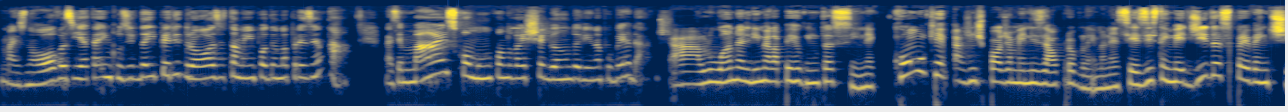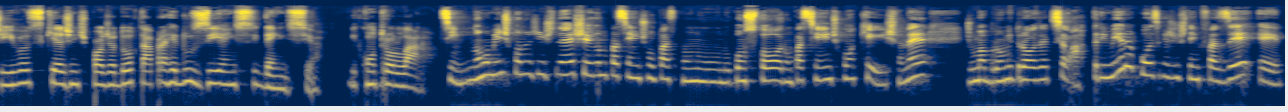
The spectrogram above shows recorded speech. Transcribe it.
mais novas e até inclusive da hiperidrose também podendo apresentar. Mas é mais comum quando vai chegando ali na puberdade. A Luana Lima, ela pergunta assim, né? Como que a gente pode amenizar o problema, né? Se existem medidas preventivas que a gente pode adotar para reduzir a incidência? E controlar? Sim, normalmente quando a gente né, chega no paciente, um, no, no, consultório, um paciente com a queixa, né, de uma bromidrose axilar, primeira coisa que a gente tem que fazer é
